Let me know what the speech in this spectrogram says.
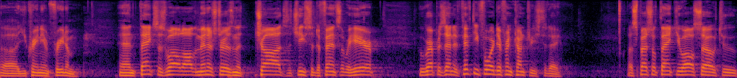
uh, Ukrainian freedom. And thanks as well to all the ministers and the CHODs, the chiefs of defense that were here, who represented 54 different countries today. A special thank you also to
